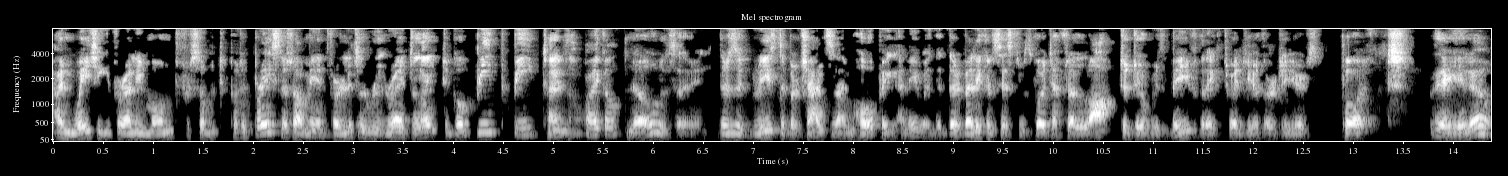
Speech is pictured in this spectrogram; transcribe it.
I'm waiting for any moment for someone to put a bracelet on me and for a little red light to go beep, beep, times up. Michael knows. I mean, there's a reasonable chance that I'm hoping anyway that the medical system is going to have a lot to do with me for the next 20 or 30 years. But there you go.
